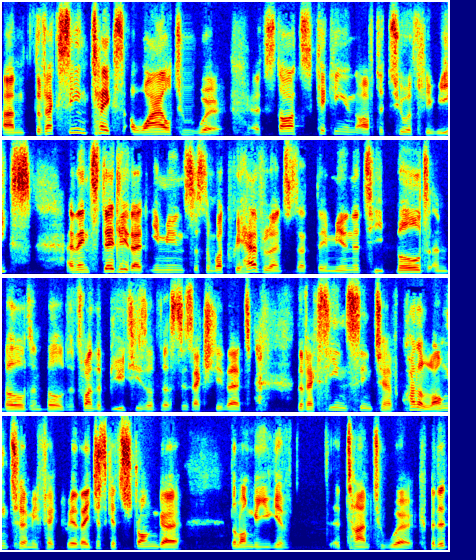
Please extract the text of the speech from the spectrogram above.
Um, the vaccine takes a while to work. It starts kicking in after two or three weeks, and then steadily that immune system. What we have learned is that the immunity builds and builds and builds. It's one of the beauties of this is actually that the vaccines seem to have quite a long-term effect where they just get stronger the longer you give time to work, but it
